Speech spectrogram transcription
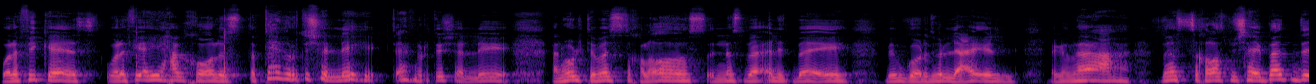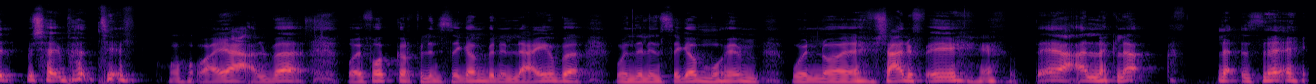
ولا في كاس ولا في أي حاجة خالص. انت بتعمل rotation ليه؟ بتعمل rotation ليه؟ أنا قلت بس خلاص الناس بقى قالت بقى إيه؟ بيب جوارديولا عقل يا جماعة بس خلاص مش هيبدل مش هيبدل. وهيعقل بقى وهيفكر في الانسجام بين اللعيبة وإن الانسجام مهم وإنه مش عارف إيه. بتاع قال لك لا. لا إزاي؟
